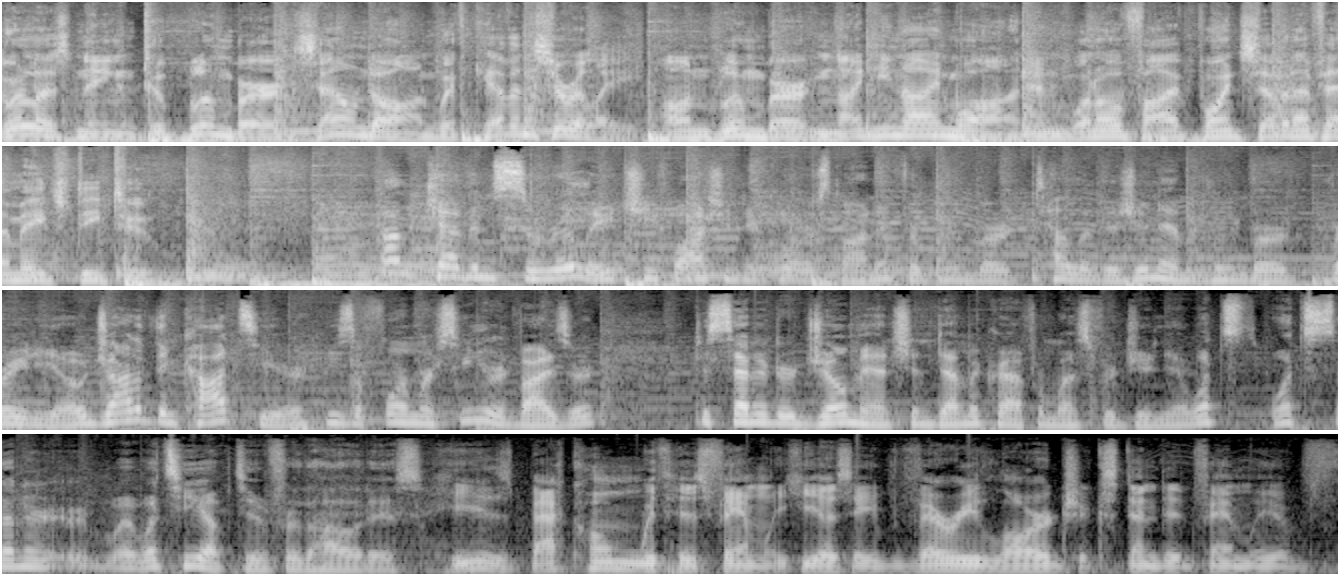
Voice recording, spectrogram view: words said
You're listening to Bloomberg Sound On with Kevin Cirilli on Bloomberg 99.1 and 105.7 FM HD2. I'm Kevin Cirilli, Chief Washington Correspondent for Bloomberg Television and Bloomberg Radio. Jonathan Kott's here. He's a former senior advisor to Senator Joe Manchin, Democrat from West Virginia. What's what's Senator what's he up to for the holidays? He is back home with his family. He has a very large extended family of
